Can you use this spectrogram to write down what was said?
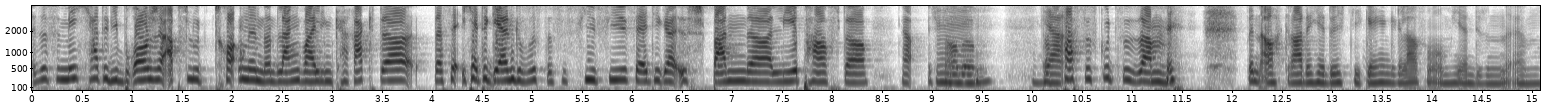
Also für mich hatte die Branche absolut trockenen und langweiligen Charakter. Das, ich hätte gern gewusst, dass es viel vielfältiger ist, spannender, lebhafter. Ja, ich glaube, das Ja. fasst es gut zusammen. Bin auch gerade hier durch die Gänge gelaufen, um hier in diesem ähm,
